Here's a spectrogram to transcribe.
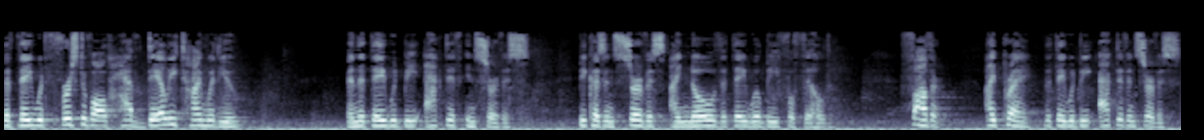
that they would first of all have daily time with you and that they would be active in service because in service I know that they will be fulfilled. Father, I pray that they would be active in service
